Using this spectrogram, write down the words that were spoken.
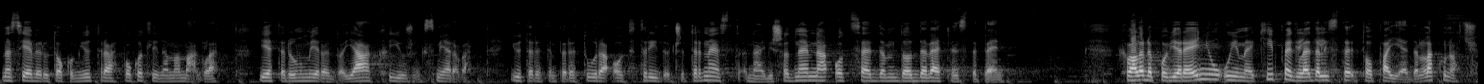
Na sjeveru tokom jutra po kotlinama magla. Vjetar umiran do jak južnih smjerova. Jutar je temperatura od 3 do 14, najviša dnevna od 7 do 19 stepeni. Hvala na povjerenju. U ime ekipe gledali ste Topa 1. Laku noć.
